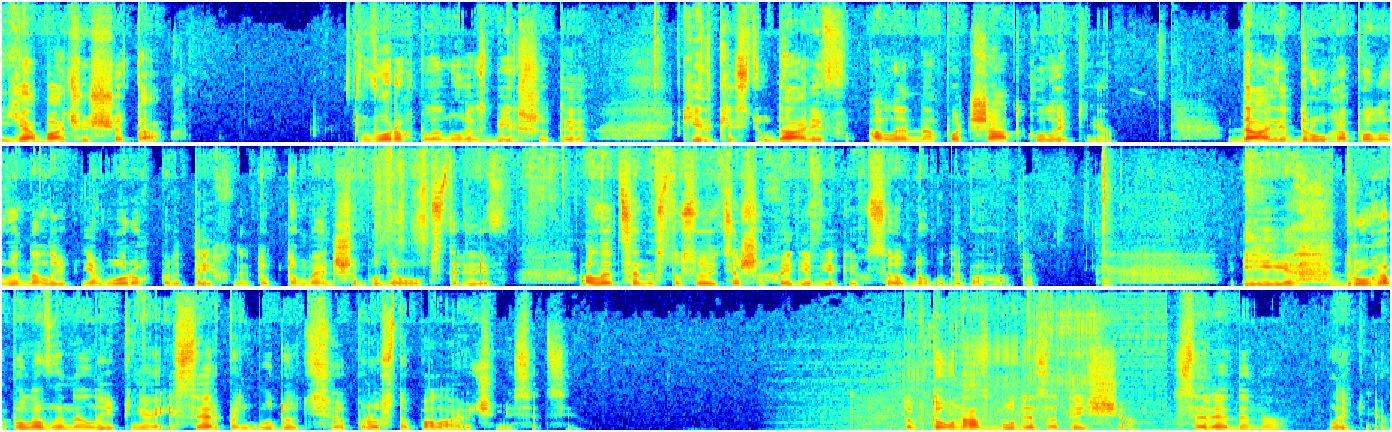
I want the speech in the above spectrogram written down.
Я бачу, що так. Ворог планує збільшити кількість ударів, але на початку липня. Далі, друга половина липня, ворог притихне, тобто менше буде обстрілів, але це не стосується шахедів, яких все одно буде багато. І друга половина липня і серпень будуть просто палаючі місяці. Тобто у нас буде затища середина липня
